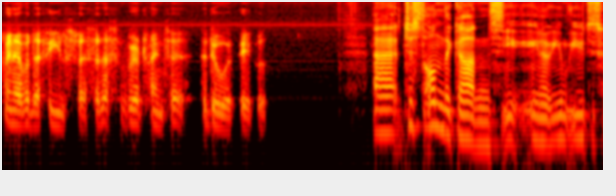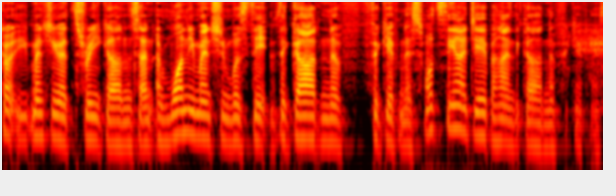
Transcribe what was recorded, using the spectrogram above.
whenever they feel stressed. So that's what we're trying to, to do with people. Uh, just on the gardens, you, you know, you, you, described, you mentioned you had three gardens, and, and one you mentioned was the, the Garden of Forgiveness. What's the idea behind the Garden of Forgiveness?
